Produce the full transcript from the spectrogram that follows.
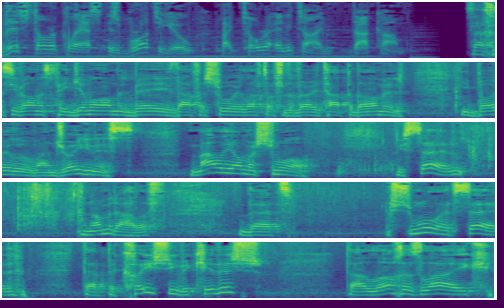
This Torah class is brought to you by TorahAnytime.com. Gimel Amid Daf left off at the very top of the Amid Mali Shmuel We said in Amid Aleph that Shmuel had said that Bekoishi V'Kiddush the Allah is like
